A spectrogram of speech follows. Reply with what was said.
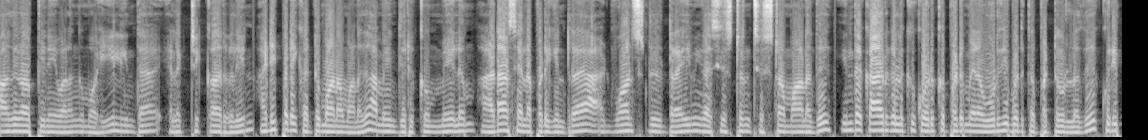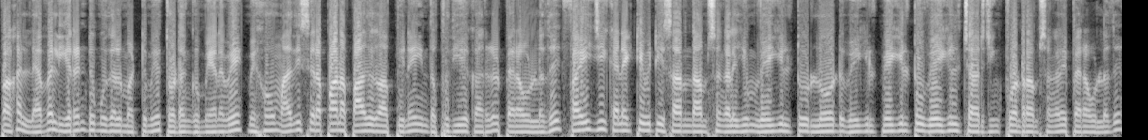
பாதுகாப்பினை வழங்கும் வகையில் இந்த எலக்ட்ரிக் கார்களின் அடிப்படை கட்டுமானமானது அமைந்திருக்கும். மேலும் அடாஸ் எனப்படுகின்ற அட்வான்ஸ்டு டிரைவிங் அசிஸ்டன்ட் சிஸ்டம் ஆனது இந்த கார்களுக்கு கொடுக்கப்படும் என உறுதிப்படுத்தப்பட்டுள்ளது. குறிப்பாக லெவல் இரண்டு முதல் மட்டுமே தொடங்கும். எனவே மிகவும் அதிசிறப்பான பாதுகாப்பின் இந்த புதிய கார்கள் பெற உள்ளது. ஃபைவ் ஜி கனெக்டிவிட்டி சார்ந்த அம்சங்களையும் vehicle to load vehicle vehicle to vehicle charging போன்ற அம்சங்களை பெற உள்ளது.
